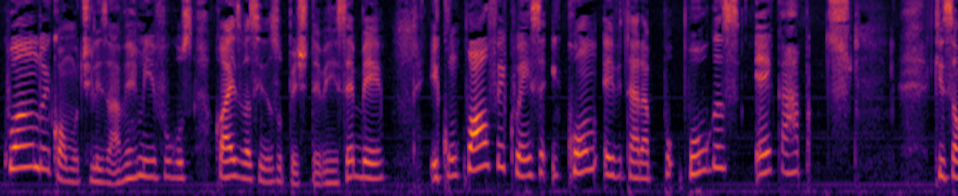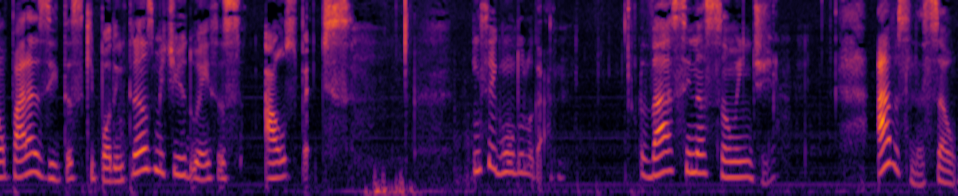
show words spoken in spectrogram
quando e como utilizar vermífugos, quais vacinas o peixe deve receber e com qual frequência e como evitar pulgas e carrapatos que são parasitas que podem transmitir doenças aos pets. Em segundo lugar, vacinação em dia. A vacinação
